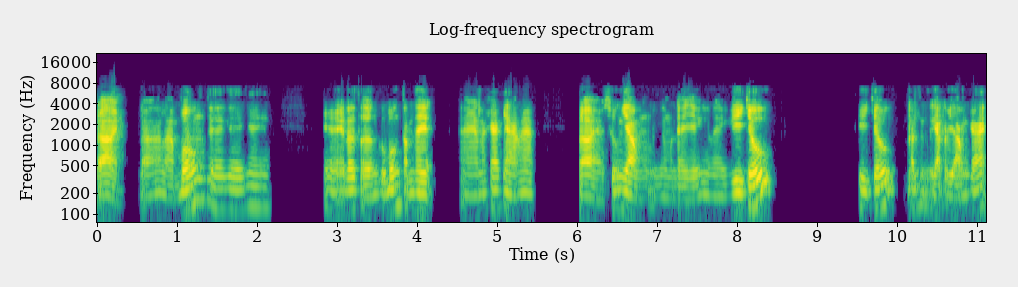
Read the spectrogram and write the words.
rồi đó là bốn cái, cái, cái, cái đối tượng của bốn tâm thiền. À, nó khác nhau ha. Rồi xuống dòng mình đề nghị này ghi chú. Ghi chú đánh gạch dòng cái.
